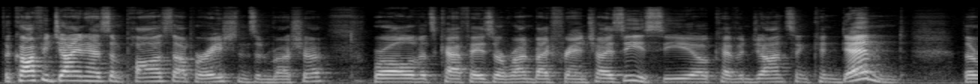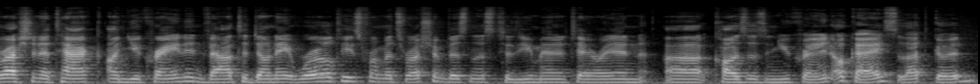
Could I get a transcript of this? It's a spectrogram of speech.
the coffee giant hasn't paused operations in Russia, where all of its cafes are run by franchisees. CEO Kevin Johnson condemned the Russian attack on Ukraine and vowed to donate royalties from its Russian business to the humanitarian uh, causes in Ukraine. Okay, so that's good.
